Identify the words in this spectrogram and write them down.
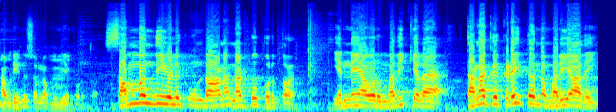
அப்படின்னு சொல்லக்கூடிய பொருத்தம். சம்பந்திகளுக்கு உண்டான நட்பு பொருத்தம். என்னை அவர் மதிக்கல. தனக்கு கிடைத்த அந்த மரியாதை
